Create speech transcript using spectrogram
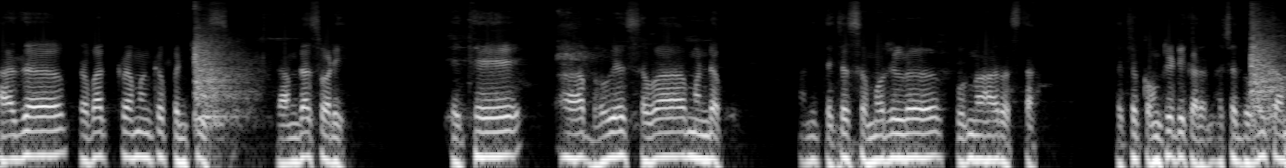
आज प्रभाग क्रमांक पंचवीस रामदासवाडी येथे हा भव्य सभा मंडप आणि त्याच्या समोरील पूर्ण हा रस्ता त्याचं कॉन्क्रिटीकरण अशा दोन्ही काम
